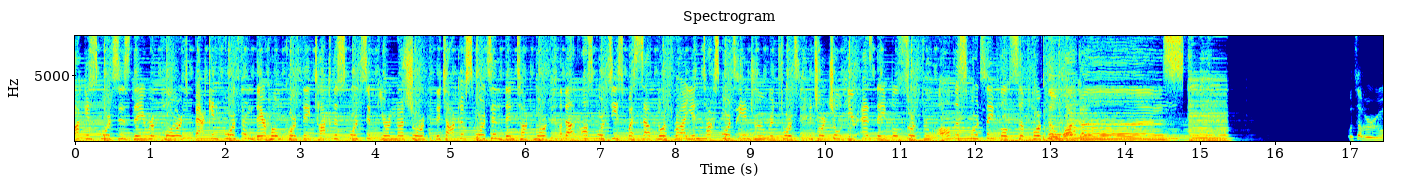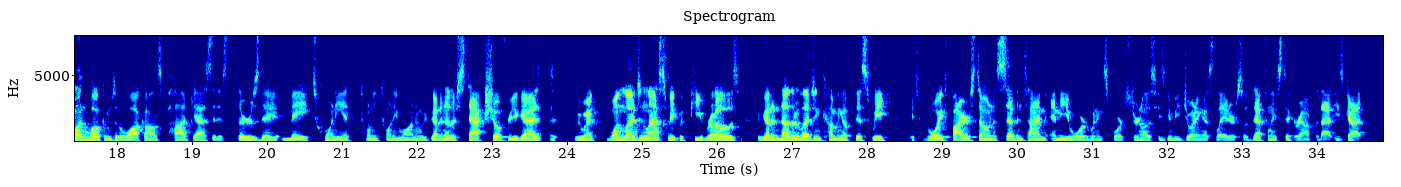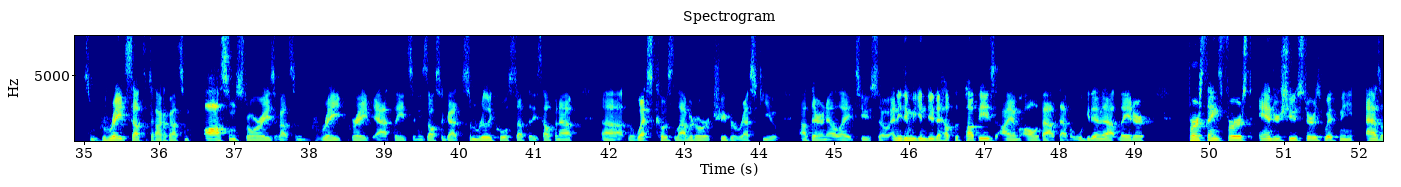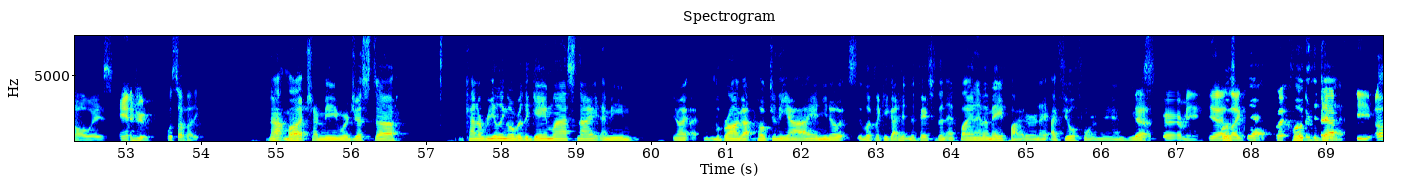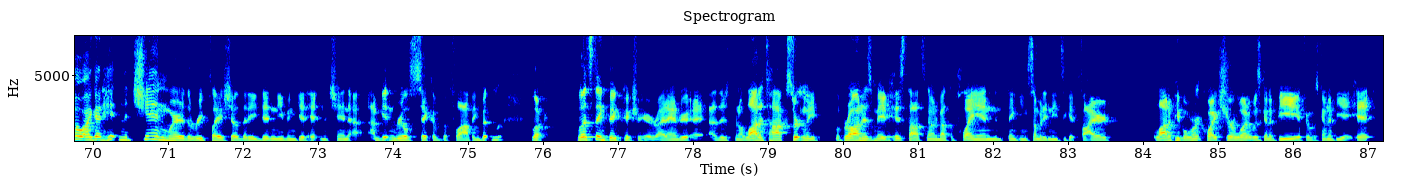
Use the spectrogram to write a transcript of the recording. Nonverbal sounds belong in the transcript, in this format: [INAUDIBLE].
Talking sports as they report back and forth from their home court. They talk the sports if you're not sure. They talk of sports and then talk more about all sports east, west, south, north. Ryan talk sports, Andrew retorts. And short, you'll hear as they both sort through all the sports they both support. The walk ons. What's up, everyone? Welcome to the Walk Ons podcast. It is Thursday, May 20th, 2021, and we've got another stack show for you guys. We went one legend last week with Pete Rose. We've got another legend coming up this week. It's Roy Firestone, a seven time Emmy Award winning sports journalist. He's going to be joining us later, so definitely stick around for that. He's got some great stuff to talk about, some awesome stories about some great, great athletes. And he's also got some really cool stuff that he's helping out uh, the West Coast Labrador Retriever Rescue out there in LA, too. So anything we can do to help the puppies, I am all about that. But we'll get into that later. First things first, Andrew Schuster is with me as always. Andrew, what's up, buddy? Not much. I mean, we're just uh, kind of reeling over the game last night. I mean, you know, I, LeBron got poked in the eye, and you know, it looked like he got hit in the face with an by an MMA fighter, and I, I feel for him, man. He yeah, spare me. Yeah, close like to death. but close to death. the- oh, I got hit in the chin, where the replay showed that he didn't even get hit in the chin. I- I'm getting real sick of the flopping. But look, let's think big picture here, right, Andrew? Uh, There's been a lot of talk. Certainly, LeBron has made his thoughts known about the play-in and thinking somebody needs to get fired. A lot of people weren't quite sure what it was going to be, if it was going to be a hit. [LAUGHS]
